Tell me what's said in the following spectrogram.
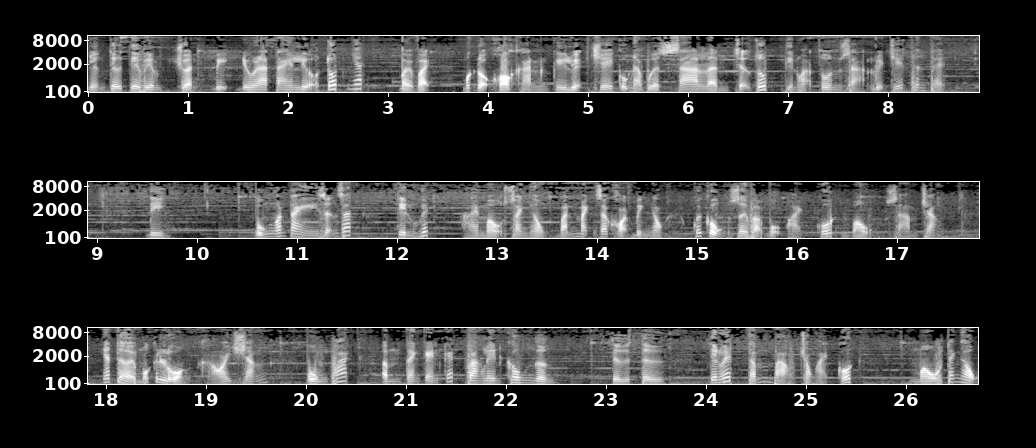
những thứ tiêu viêm chuẩn bị đều là tài liệu tốt nhất. Bởi vậy, mức độ khó khăn khi luyện chế cũng là vượt xa lần trợ giúp tiên họa tôn giả luyện chế thân thể. Đi, búng ngón tay dẫn dắt, tiên huyết, hai màu xanh hồng bắn mạnh ra khỏi bình ngọc, cuối cùng rơi vào bộ hải cốt màu xám trắng. Nhất thời một cái luồng khói trắng bùng phát, âm thanh kèn két vang lên không ngừng. Từ từ, tiên huyết thấm vào trong hải cốt, màu thanh hồng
